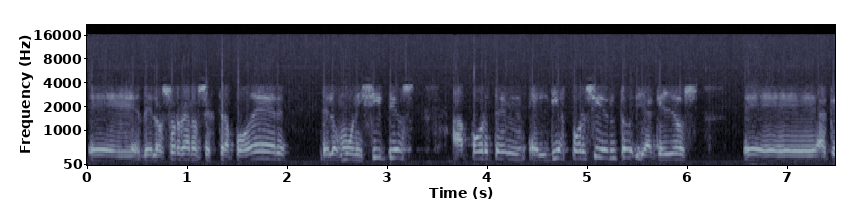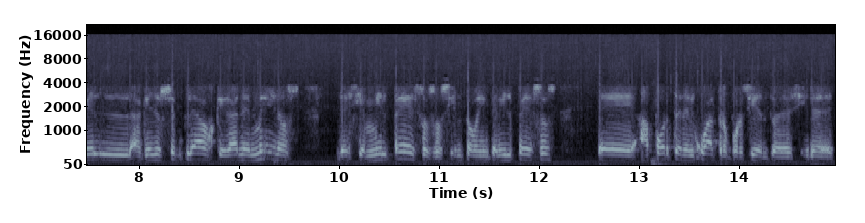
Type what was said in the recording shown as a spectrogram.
eh, de los órganos extrapoder, de los municipios, aporten el 10% y aquellos, eh, aquel, aquellos empleados que ganen menos de 100 mil pesos o 120 mil pesos, aporten el 4%, es decir,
